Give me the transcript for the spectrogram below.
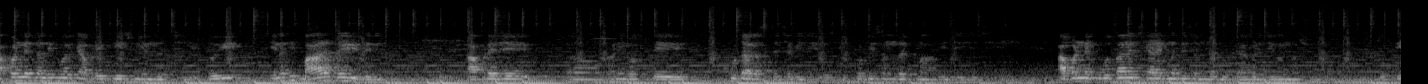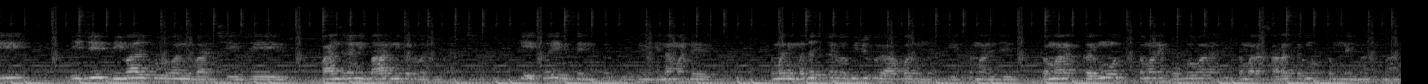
આપણને જ નથી ખબર કે આપણે કેસની અંદર છીએ. તો એ એનાથી બહાર કઈ રીતે આપણે જે ઘણી વખતે ખોટા રસ્તે ચડી જઈએ છીએ, ખોટી સંગતમાં આવી જઈએ છીએ. આપણને પોતાને જ ક્યારેક નથી સમજાતું કે આગળ જીવનમાં શું તો એ એ જે દિવાલ તોડવાની વાત છે, જે પાંજરાની બહાર નીકળવાની વાત છે કે એ કઈ રીતે નીકળવું અને એના માટે તમારી મદદ કરવા બીજું કોઈ આવવાનું નથી. તમારે જે તમારા કર્મો તમારે ભોગવવાના છે, તમારા સારા કર્મો તમને એમાંથી બહાર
